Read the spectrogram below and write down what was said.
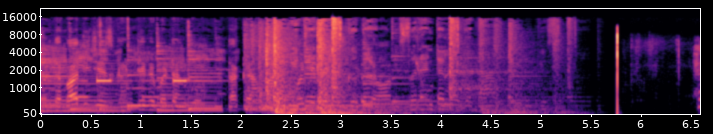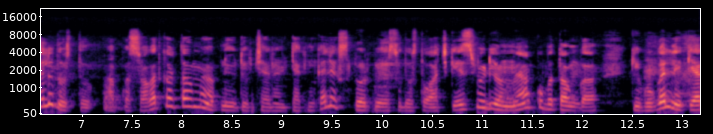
और दबा दीजिए इस घंटे के बटन को ताकि हमारा कोई भी हेलो दोस्तों आपका स्वागत करता हूँ मैं अपने यूट्यूब चैनल टेक्निकल एक्सप्लोर पे। सो दोस्तों आज के इस वीडियो में मैं आपको बताऊँगा कि गूगल ने क्या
